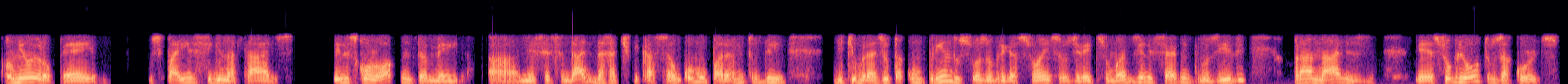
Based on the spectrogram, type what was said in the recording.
a União Europeia, os países signatários, eles colocam também a necessidade da ratificação como um parâmetro de, de que o Brasil está cumprindo suas obrigações, seus direitos humanos, e eles servem, inclusive, para análise é, sobre outros acordos.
